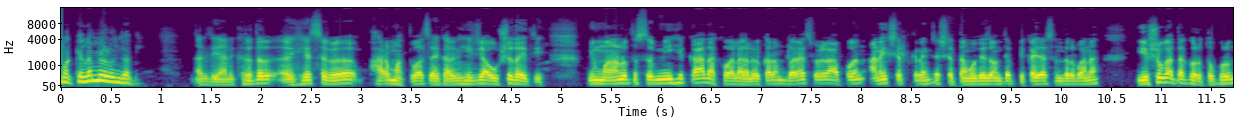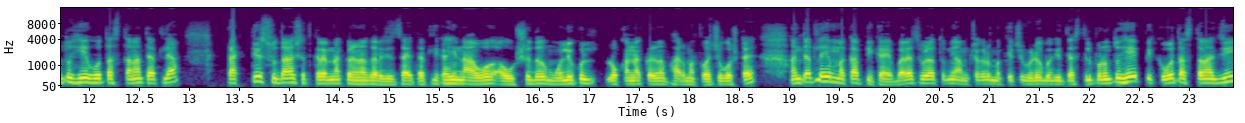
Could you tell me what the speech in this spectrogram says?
मक्याला मिळून जाते अगदी. आणि खरं तर हे सगळं फार महत्वाचं आहे. कारण ही जी औषधं आहे ती मी म्हणालो तसं मी हे का दाखवायला लागलो कारण बऱ्याच वेळा आपण अनेक शेतकऱ्यांच्या शेतामध्ये जाऊन त्या पिकाच्या संदर्भानं यशोगाथा करतो. परंतु हे होत असताना त्यातल्या प्रॅक्टिस सुद्धा शेतकऱ्यांना कळणं गरजेचं आहे. त्यातली काही नावं औषधं मोलिक्युल लोकांना कळणं फार महत्वाची गोष्ट आहे. आणि त्यातलं हे मका पीक आहे. बऱ्याच वेळा तुम्ही आमच्याकडे मकेचे व्हिडिओ बघितले असतील. परंतु हे पिकवत असताना जी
